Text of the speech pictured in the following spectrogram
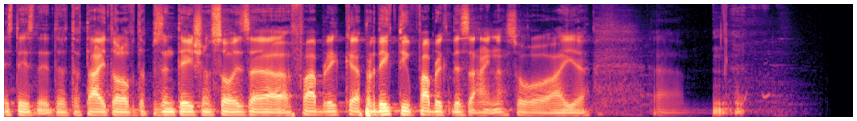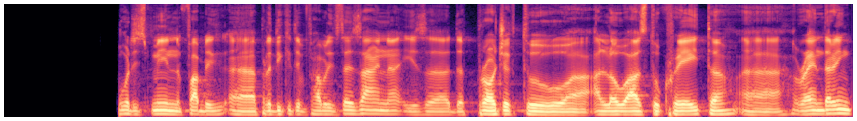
is the, the, the, title of the presentation. So it's a fabric, a predictive fabric design. So I uh, um, what it means fabric, uh, predictive fabric design is uh, the project to uh, allow us to create uh, rendering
